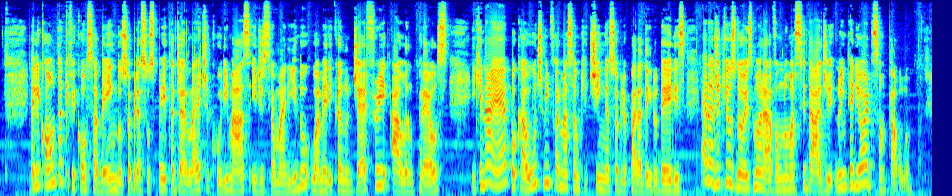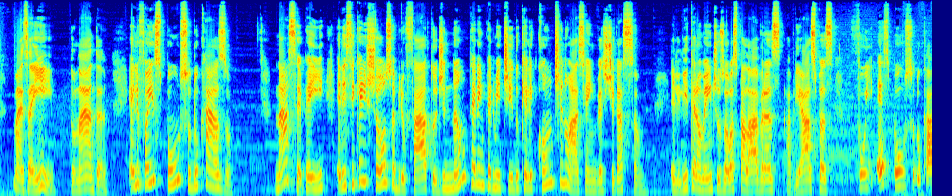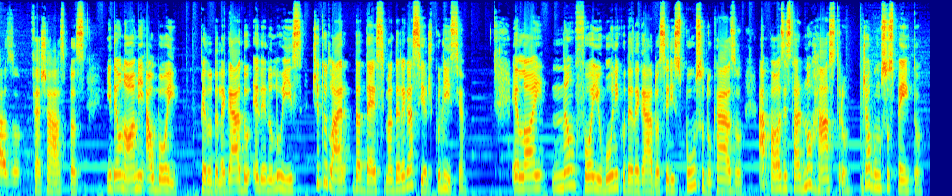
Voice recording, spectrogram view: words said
Ele conta que ficou sabendo sobre a suspeita de Arlette Curimas e de seu marido, o americano Jeffrey Alan Prels, e que na época a última informação que tinha sobre o paradeiro deles era de que os dois moravam numa cidade no interior de São Paulo. Mas aí, do nada, ele foi expulso do caso. Na CPI, ele se queixou sobre o fato de não terem permitido que ele continuasse a investigação. Ele literalmente usou as palavras, abre aspas, fui expulso do caso, fecha aspas, e deu nome ao boi, pelo delegado Heleno Luiz, titular da décima Delegacia de Polícia. Eloy não foi o único delegado a ser expulso do caso após estar no rastro de algum suspeito.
